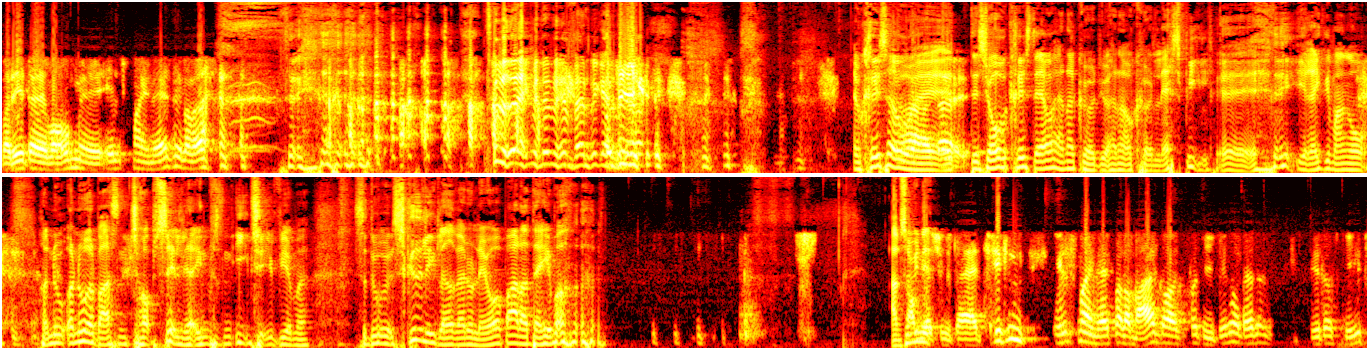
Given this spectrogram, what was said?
var det, da jeg var med Elsk mig i nat, eller hvad? Det ved jeg ikke, men den vil jeg fandme gerne høre. Jamen Chris har jo, Ja, øh, det sjove ved Chris, det er jo, at han har kørt, jo, han har jo kørt lastbil øh, i rigtig mange år. Og nu, og nu er han bare sådan en topsælger inden for sådan en IT-firma. Så du er skidelig glad, hvad du laver, bare der er damer. Jamen, så vil jeg jeg, synes, at titlen Elsk mig i nat var der meget godt, fordi det var det, det der skete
